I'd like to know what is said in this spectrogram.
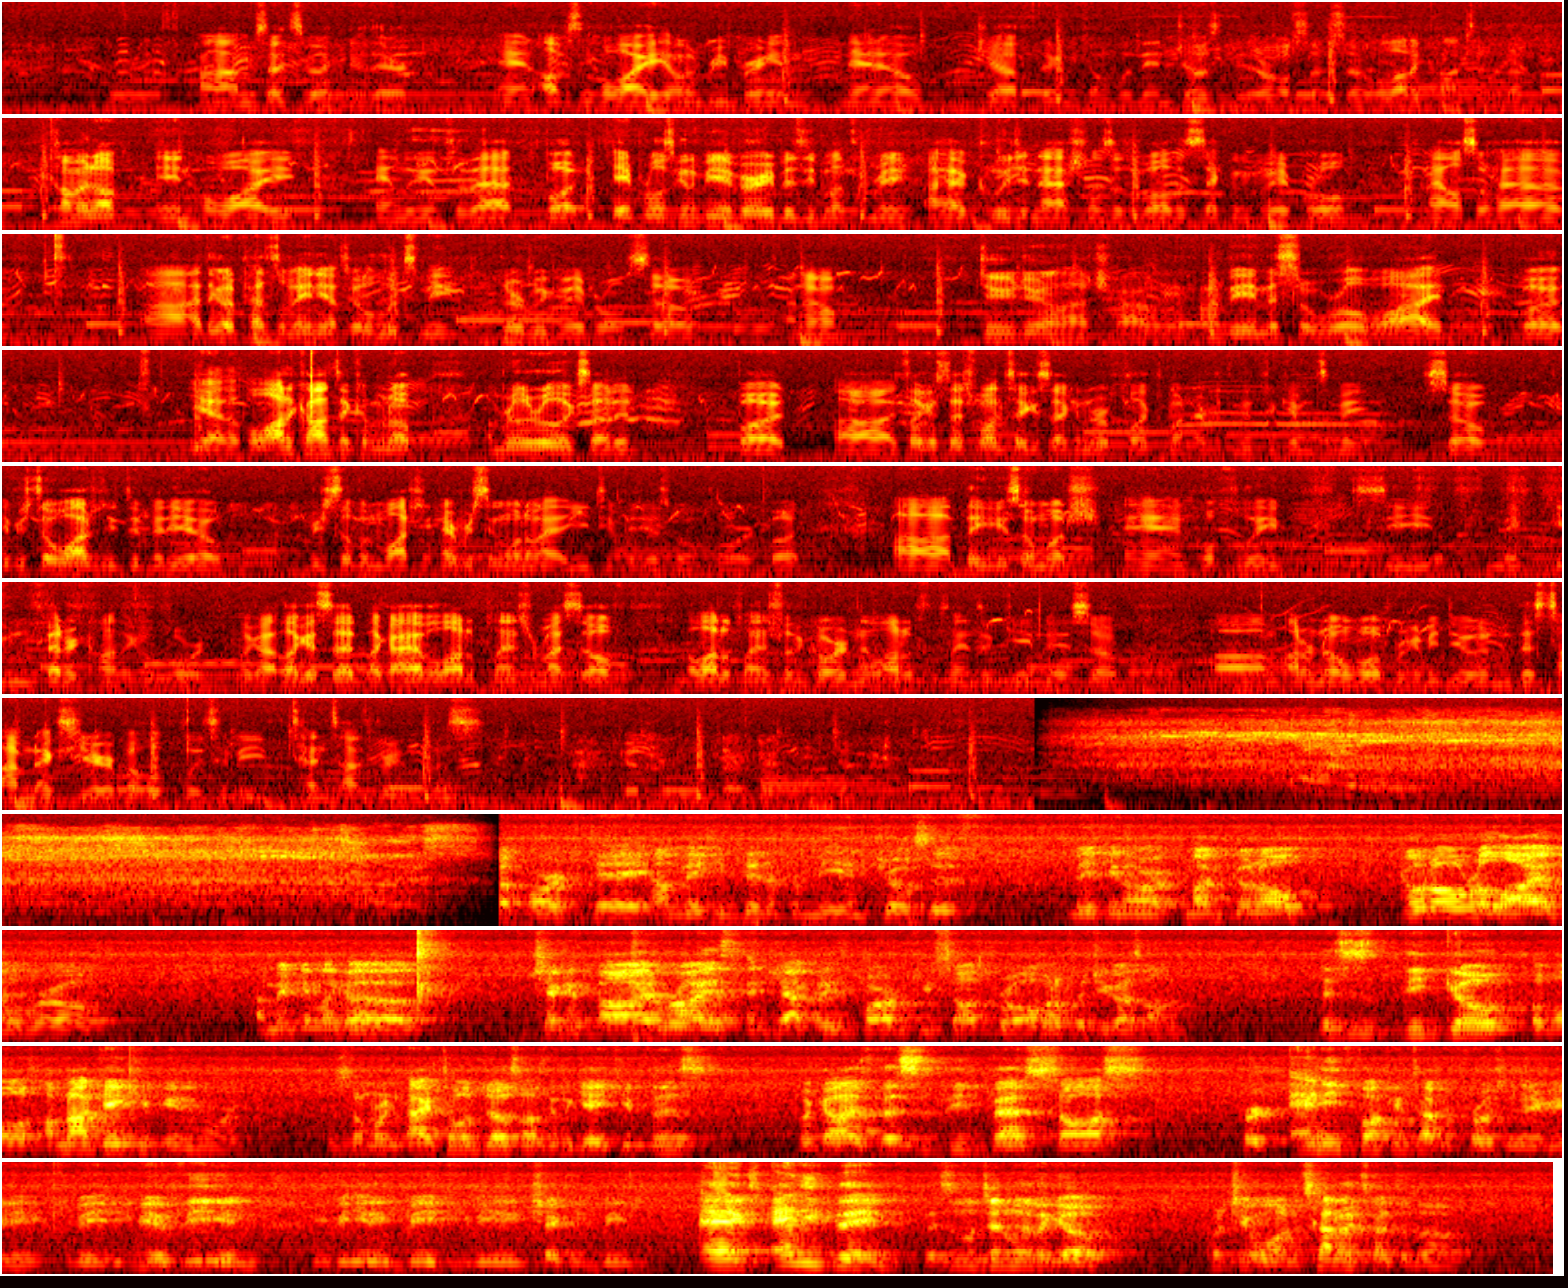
I'm excited to see what I can do there. And obviously Hawaii, I'm gonna be bringing Nano, Jeff, they're gonna be coming with me, and Joe's gonna be there also. So a lot of content with them coming up in Hawaii and leading up to that. But April is gonna be a very busy month for me. I have collegiate nationals as well, the second week of April, and I also have, uh, I have to go to Pennsylvania. I have to go to Luke's meet, third week of April. So I know Dude, you're doing a lot of traveling. I'm gonna be a Mr. Worldwide. But yeah, a lot of content coming up. I'm really, really excited. But uh, it's like I said, I just want to take a second to reflect on everything that's been given to me. So if you're still watching the YouTube video, you've still been watching every single one of my YouTube videos going forward. But uh, thank you so much, and hopefully see make even better content going forward. Like I, like I said, like I have a lot of plans for myself, a lot of plans for the garden, a lot of plans with game day. So um, I don't know what we're gonna be doing this time next year, but hopefully it's gonna be 10 times bigger than this. Good. Good. Good. Up our day. I'm making dinner for me and Joseph. Making our my good old, good All reliable, bro. I'm making like a chicken thigh, rice, and Japanese barbecue sauce, bro. I'm gonna put you guys on. This is the goat of all. I'm not gatekeeping anymore. There's no more. I told Joseph I was gonna gatekeep this, but guys, this is the best sauce for any fucking type of protein that you're eating. You could be, you could be a vegan. You could be eating beef. You could be eating chicken. You could be eggs. Anything. This is legitimately the goat. Put you on. It's kind of expensive though,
